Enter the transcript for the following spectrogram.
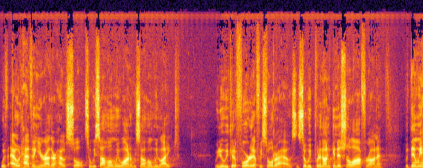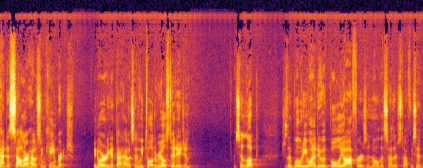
without having your other house sold. So we saw a home we wanted, we saw a home we liked. We knew we could afford it if we sold our house, and so we put an unconditional offer on it, but then we had to sell our house in Cambridge in order to get that house. And we told a real estate agent, we said, look, she's like, well, what do you want to do with bully offers and all this other stuff? We said,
